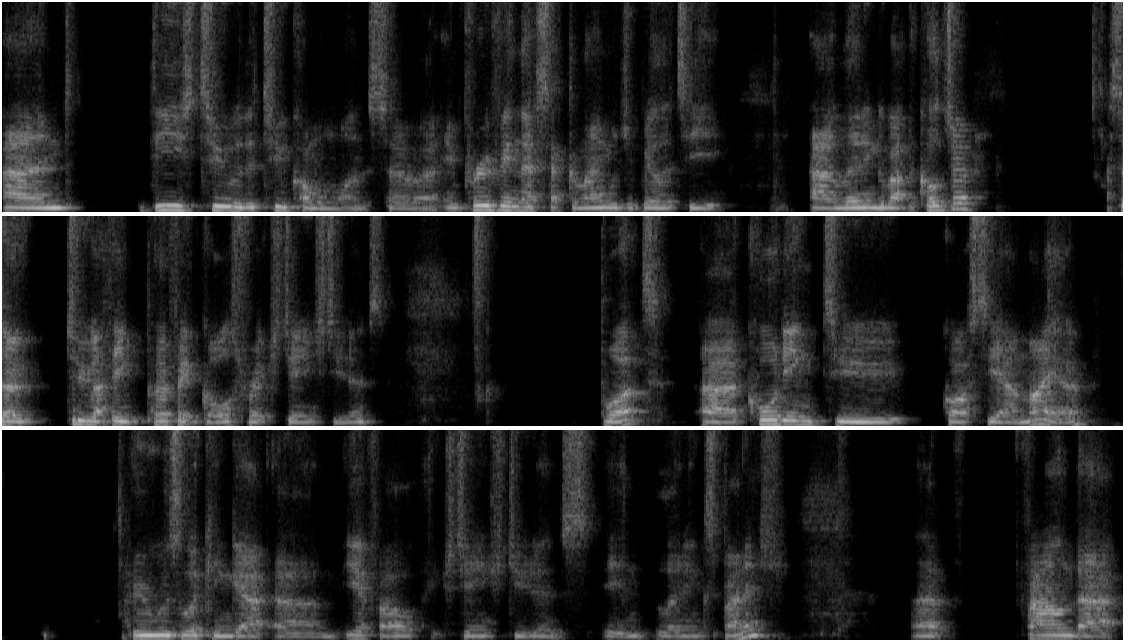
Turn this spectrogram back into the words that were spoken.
and these two are the two common ones. So uh, improving their second language ability and learning about the culture. So two, I think, perfect goals for exchange students. But uh, according to Garcia Mayo, who was looking at um, EFL exchange students in learning Spanish, uh, found that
